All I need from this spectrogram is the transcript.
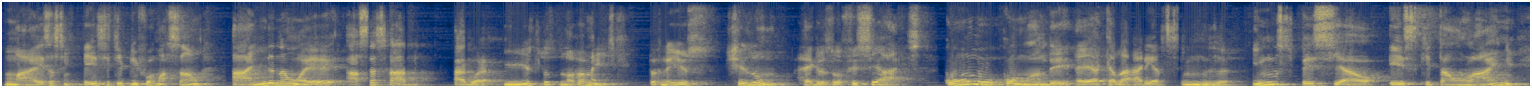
Mas, assim, esse tipo de informação ainda não é acessado. Agora, isso, novamente, torneios X1, regras oficiais. Como o Commander é aquela área cinza, em especial esse que está online,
